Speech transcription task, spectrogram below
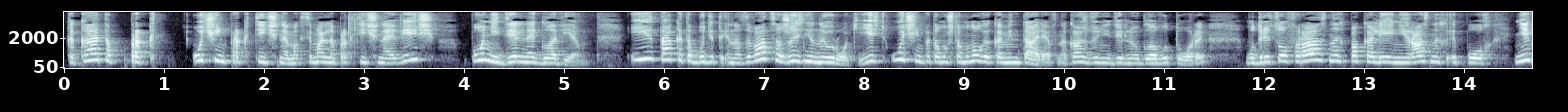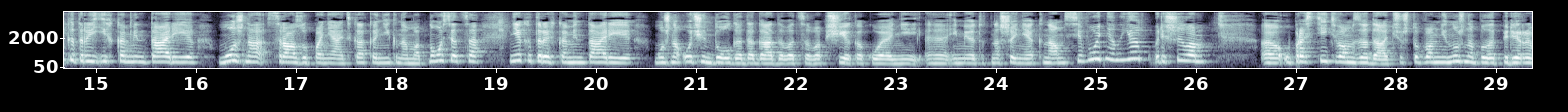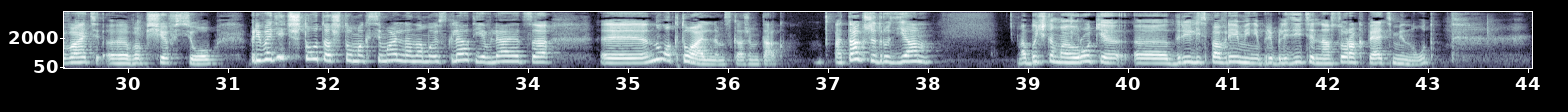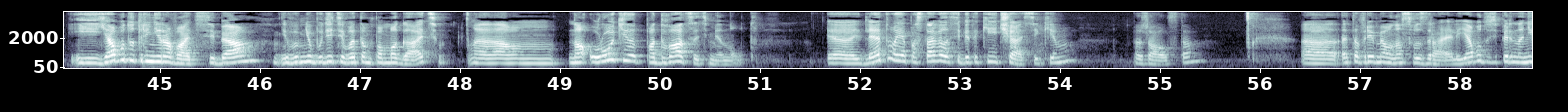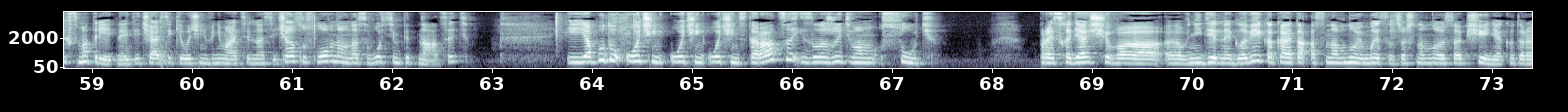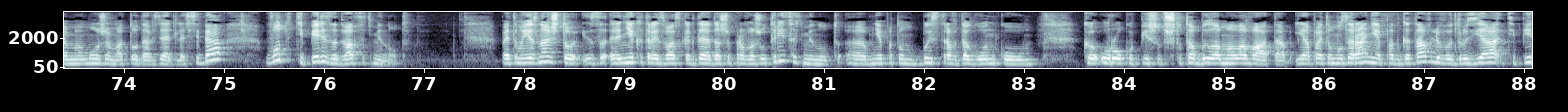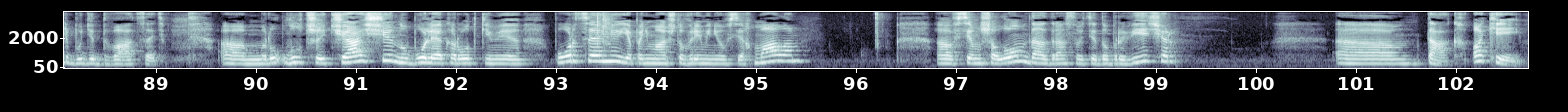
какая-то прак- очень практичная, максимально практичная вещь по недельной главе. И так это будет и называться «Жизненные уроки». Есть очень, потому что много комментариев на каждую недельную главу Торы, мудрецов разных поколений, разных эпох. Некоторые их комментарии можно сразу понять, как они к нам относятся. Некоторых комментарии можно очень долго догадываться вообще, какое они э, имеют отношение к нам сегодня. Но я решила упростить вам задачу, чтобы вам не нужно было перерывать э, вообще все. Приводить что-то, что максимально, на мой взгляд, является э, ну, актуальным, скажем так. А также, друзья, обычно мои уроки длились по времени приблизительно 45 минут. И я буду тренировать себя, и вы мне будете в этом помогать. Эм, на уроке по 20 минут. Для этого я поставила себе такие часики. Пожалуйста. Э, это время у нас в Израиле. Я буду теперь на них смотреть, на эти часики очень внимательно. Сейчас условно у нас 8.15. И я буду очень-очень-очень стараться изложить вам суть происходящего э, в недельной главе, какая-то основной месседж, основное сообщение, которое мы можем оттуда взять для себя, вот теперь за 20 минут. Поэтому я знаю, что из, э, некоторые из вас, когда я даже провожу 30 минут, э, мне потом быстро в догонку к уроку пишут, что-то было маловато. Я поэтому заранее подготавливаю, друзья, теперь будет 20. Лучше чаще, но более короткими порциями. Я понимаю, что времени у всех мало. Э, всем шалом, да, здравствуйте, добрый вечер. Так, окей.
